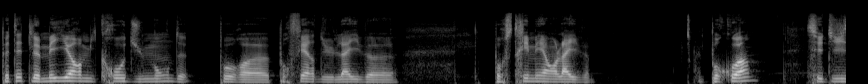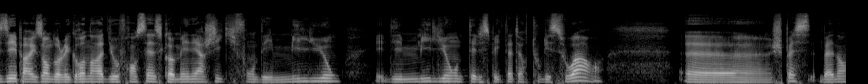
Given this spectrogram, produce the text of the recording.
peut-être le meilleur micro du monde pour faire du live, pour streamer en live. Pourquoi? C'est utilisé par exemple dans les grandes radios françaises comme Énergie qui font des millions et des millions de téléspectateurs tous les soirs. Euh, je sais pas si... Bah non,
